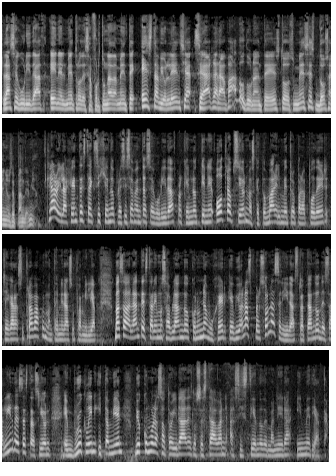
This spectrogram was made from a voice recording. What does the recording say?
la seguridad en el metro. Desafortunadamente, esta violencia se ha agravado durante estos meses, dos años de pandemia. Claro, y la gente está exigiendo precisamente seguridad porque no tiene otra opción más que tomar el metro para poder llegar a su trabajo y mantener a su familia. Más adelante estaremos hablando con una mujer que vio a las personas heridas tratando de salir de esa estación en Brooklyn y también vio cómo las autoridades los estaban asistiendo de manera inmediata.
